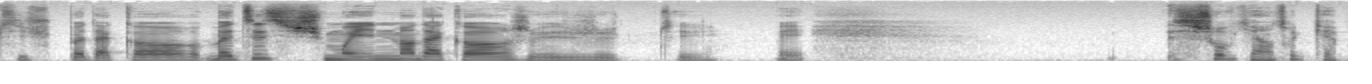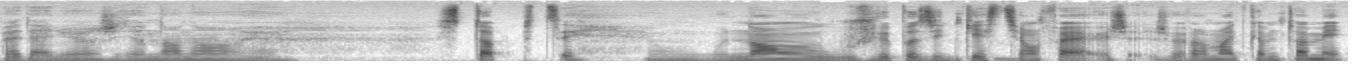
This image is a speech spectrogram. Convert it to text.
je suis pas d'accord. Ben, tu sais, si je suis moyennement d'accord, je vais. Je, mais je trouve qu'il y a un truc qui n'a pas d'allure. Je vais dire non, non, euh, stop, tu sais. Ou non, ou je vais poser une question. Enfin, je, vais vraiment être comme toi, mais.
